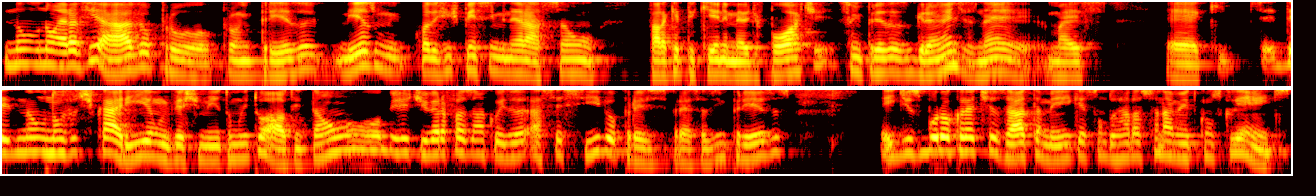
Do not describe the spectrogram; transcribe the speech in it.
não, não era viável para uma empresa, mesmo quando a gente pensa em mineração, fala que é pequeno e médio porte, são empresas grandes, né, mas é, que não, não justificaria um investimento muito alto. Então, o objetivo era fazer uma coisa acessível para essas empresas e desburocratizar também a questão do relacionamento com os clientes.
